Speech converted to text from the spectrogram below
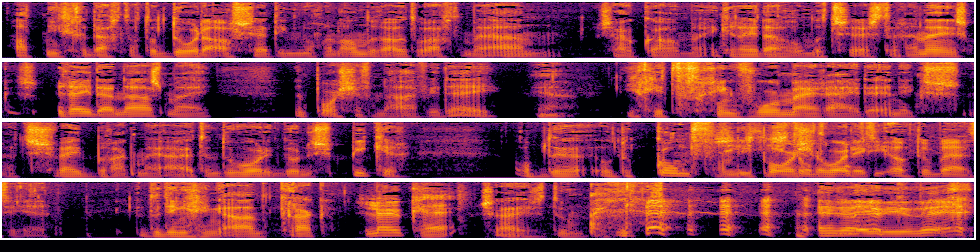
Had niet gedacht dat er door de afzetting nog een andere auto achter mij aan zou komen. Ik reed daar 160 en ineens reed daar naast mij een Porsche van de AVD. Ja. Die ging- voor mij rijden en ik, het zweet brak mij uit. En toen hoorde ik door de speaker op de, op de kont van die Porsche... stond hoorde op ik die auto buiten, ja. Dat ding ging aan, krak. Leuk, hè? Zei ze toen. en reden weer weg.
